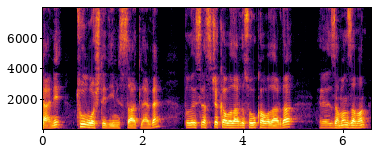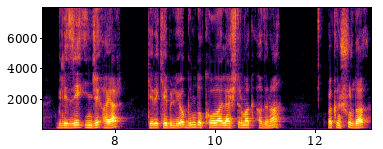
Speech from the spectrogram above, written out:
Yani tool watch dediğimiz saatlerden. Dolayısıyla sıcak havalarda, soğuk havalarda e, zaman zaman bileziğe ince ayar gerekebiliyor. Bunu da kolaylaştırmak adına bakın şurada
